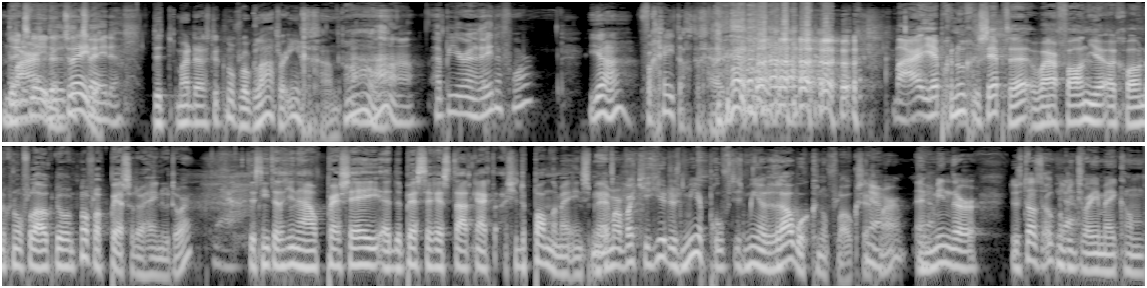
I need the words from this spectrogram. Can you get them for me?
De Maar tweede. de tweede. tweede. Dit, maar daar is de knoflook later ingegaan. Ah, heb je hier een reden voor? Ja, vergeetachtigheid. Maar je hebt genoeg recepten waarvan je eh, gewoon de knoflook door een knoflookperser doorheen doet hoor. Het is niet dat je nou per se eh, de beste resultaat krijgt als je de pan ermee Nee, insmeert. maar wat je hier dus meer proeft, is meer rauwe knoflook, zeg Ja. maar. En Ja. minder... Dus dat is ook nog Ja. iets waar je mee kan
